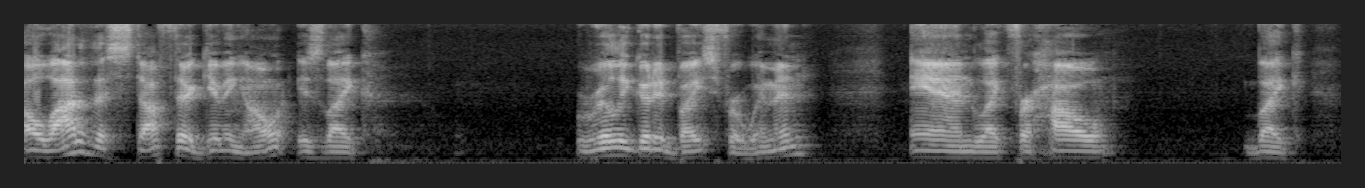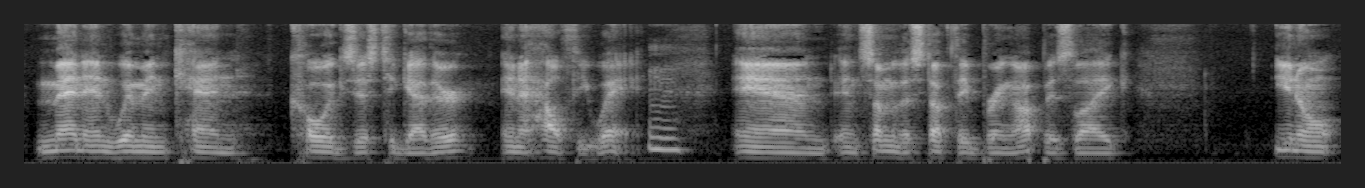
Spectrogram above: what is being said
a lot of the stuff they're giving out is like really good advice for women and like for how like men and women can coexist together in a healthy way. Mm-hmm. And and some of the stuff they bring up is like you know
